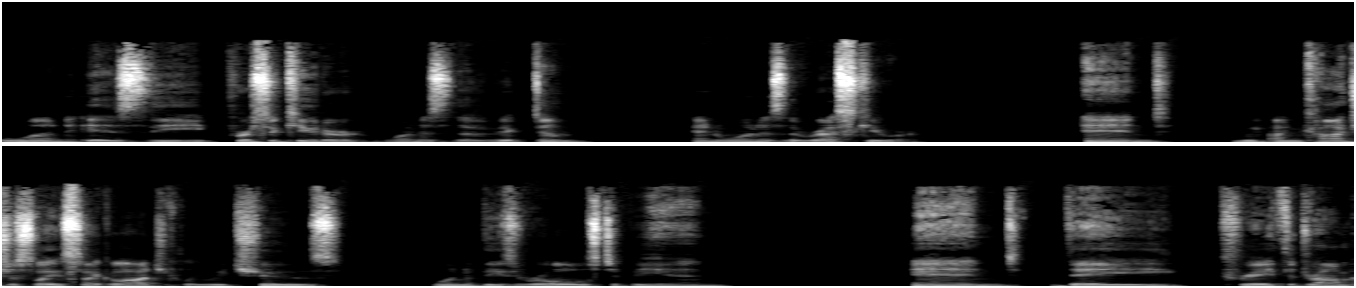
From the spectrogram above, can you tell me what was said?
one is the persecutor, one is the victim, and one is the rescuer. And we unconsciously, psychologically, we choose one of these roles to be in, and they create the drama.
